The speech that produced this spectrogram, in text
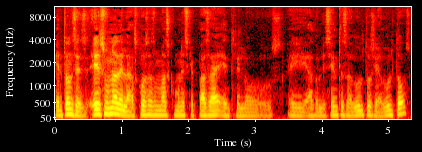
Entonces, es una de las cosas más comunes que pasa entre los eh, adolescentes, adultos y adultos,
